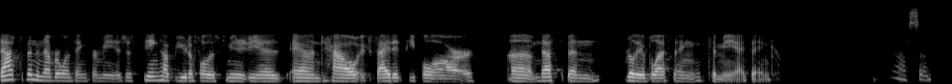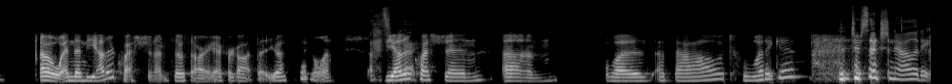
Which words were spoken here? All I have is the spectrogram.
that's been the number one thing for me is just seeing how beautiful this community is and how excited people are. Um, that's been really a blessing to me, I think. Awesome. Oh, and then the other question, I'm so sorry, I forgot that you asked the second one. That's the okay. other question um, was about what again? Intersectionality.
